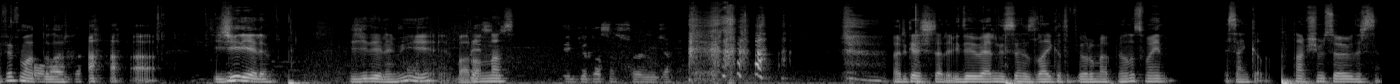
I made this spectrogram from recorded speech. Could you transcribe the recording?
FF mi attılar? GG diyelim. GG diyelim. İyi. Barondan. Videodasın söyleyeceğim. Arkadaşlar videoyu beğendiyseniz like atıp yorum yapmayı unutmayın. Esen kalın. Tamam şimdi söyleyebilirsin.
